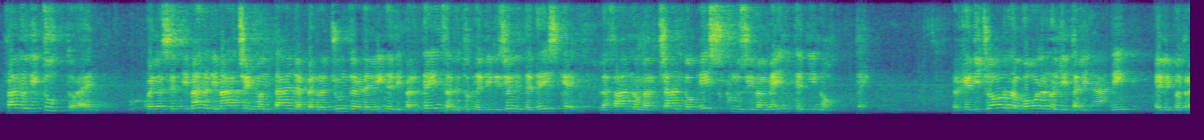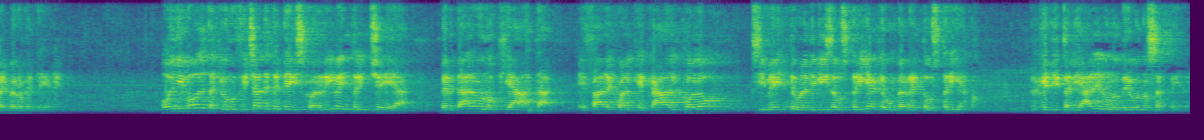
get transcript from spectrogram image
Fanno di tutto, eh? Quella settimana di marcia in montagna per raggiungere le linee di partenza, le, le divisioni tedesche la fanno marciando esclusivamente di notte, perché di giorno volano gli italiani e li potrebbero vedere. Ogni volta che un ufficiale tedesco arriva in trincea per dare un'occhiata e fare qualche calcolo, si mette una divisa austriaca e un berretto austriaco, perché gli italiani non lo devono sapere.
